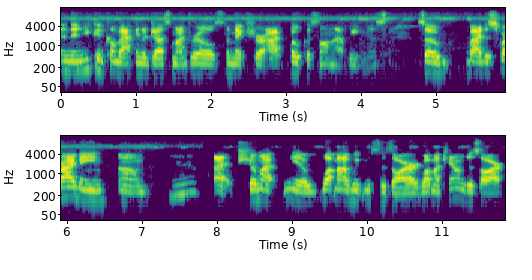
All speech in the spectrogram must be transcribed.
and then you can come back and adjust my drills to make sure I focus on that weakness. So by describing, um, mm-hmm. I show my you know what my weaknesses are, what my challenges are,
